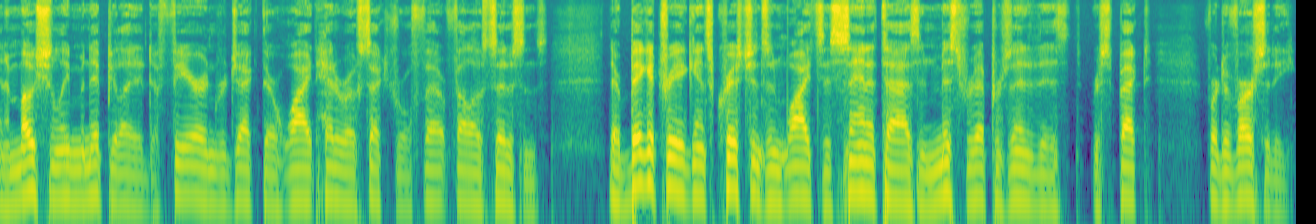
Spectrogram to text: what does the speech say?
and emotionally manipulated to fear and reject their white heterosexual fe- fellow citizens. Their bigotry against Christians and whites is sanitized and misrepresented as respect for diversity.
